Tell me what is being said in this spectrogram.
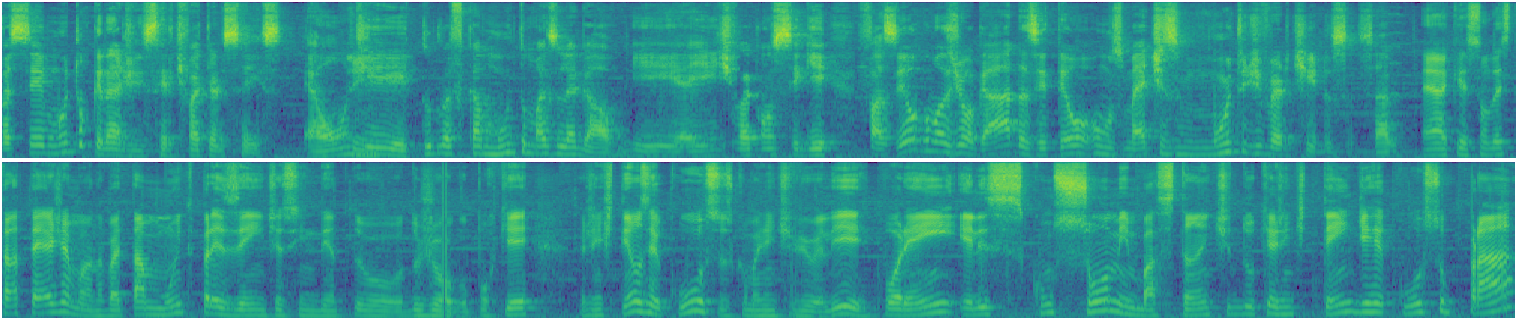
vai ser muito grande em Street Fighter 6. É onde Sim. tudo vai ficar muito mais legal. E aí a gente vai conseguir fazer algumas jogadas e ter uns matches muito divertidos, sabe? É a questão da estratégia, mano. Vai estar tá muito presente, assim, dentro do, do jogo. Porque a gente tem os recursos, como a gente viu ali, porém eles consomem bastante do que a gente tem de recurso pra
